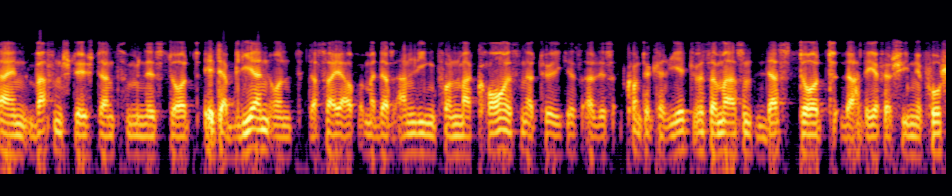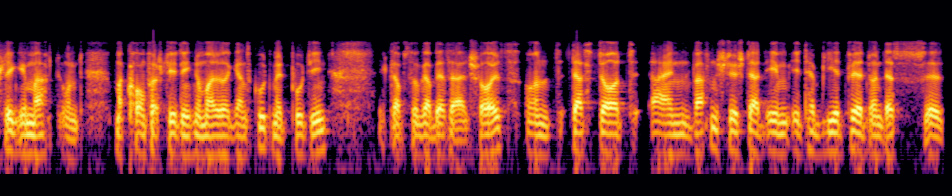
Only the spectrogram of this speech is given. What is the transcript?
einen Waffenstillstand zumindest dort etablieren. Und das war ja auch immer das Anliegen von Macron, ist natürlich jetzt alles konterkariert gewissermaßen, dass dort, da hat er ja verschiedene Vorschläge gemacht und Macron versteht sich normalerweise ganz gut mit Putin, ich glaube sogar besser als Scholz. Und dass dort ein Waffenstillstand eben etabliert etabliert wird und das äh,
